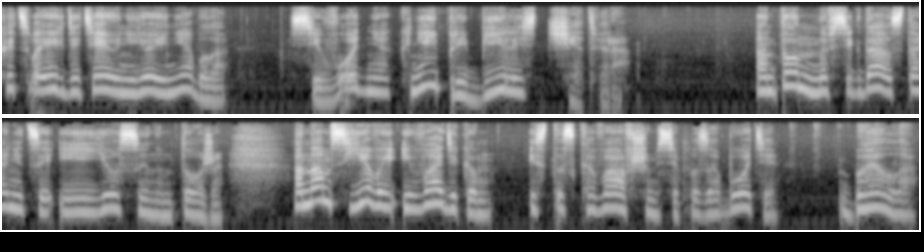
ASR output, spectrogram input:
Хоть своих детей у нее и не было, сегодня к ней прибились четверо. Антон навсегда останется и ее сыном тоже. А нам с Евой и Вадиком, истосковавшимся по заботе, Белла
